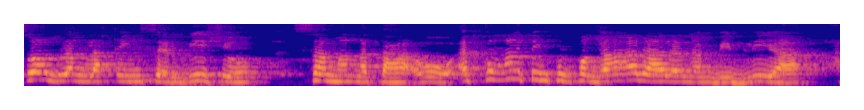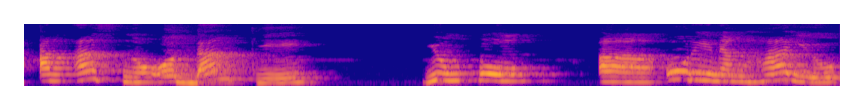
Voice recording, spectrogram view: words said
sobrang laking serbisyo sa mga tao. At kung ating pong pag-aaralan ng Biblia, ang asno o donkey, yung pong ah, uri ng hayop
